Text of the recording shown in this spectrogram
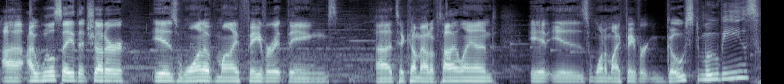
Uh, I will say that Shutter is one of my favorite things uh, to come out of Thailand. It is one of my favorite ghost movies.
